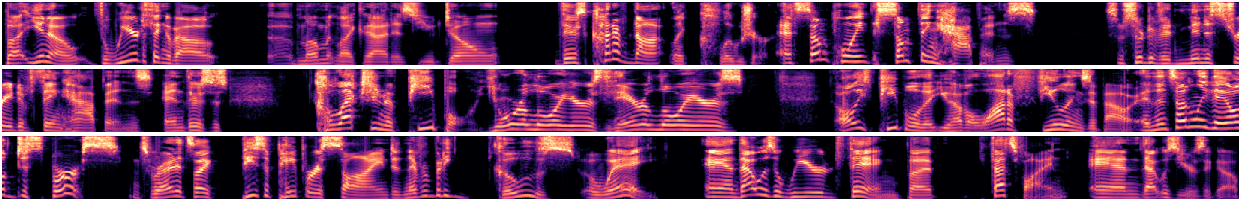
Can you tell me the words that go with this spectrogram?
But, you know, the weird thing about a moment like that is you don't, there's kind of not like closure. At some point, something happens, some sort of administrative thing happens, and there's this collection of people, your lawyers, their lawyers, all these people that you have a lot of feelings about. And then suddenly they all disperse. It's right. It's like piece of paper is signed and everybody goes away. And that was a weird thing, but that's fine. And that was years ago.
